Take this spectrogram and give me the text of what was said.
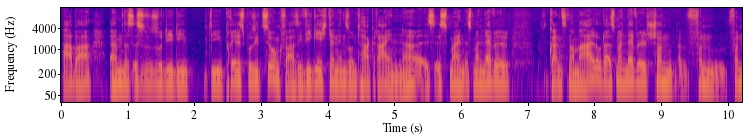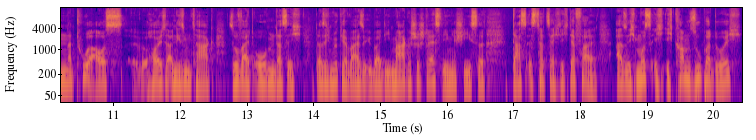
aber ähm, das ist so die die die Prädisposition quasi. Wie gehe ich denn in so einen Tag rein? Ne? Ist, ist mein ist mein Level ganz normal oder ist mein Level schon von von Natur aus äh, heute an diesem Tag so weit oben, dass ich dass ich möglicherweise über die magische Stresslinie schieße? Das ist tatsächlich der Fall. Also ich muss ich ich komme super durch.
